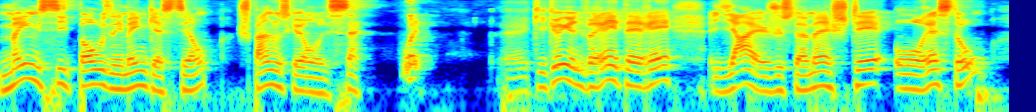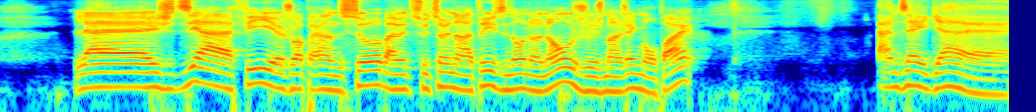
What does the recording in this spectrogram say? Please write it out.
Même s'il te pose les mêmes questions, je pense qu'on le sent. Oui. Euh, quelqu'un a un vrai intérêt. Hier, justement, j'étais au resto. Là, je dis à la fille, je vais prendre ça. Ben, tu veux-tu une entrée? Je dis non, non, non, je, je mangeais avec mon père. Elle me dit, hey, gars, euh,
